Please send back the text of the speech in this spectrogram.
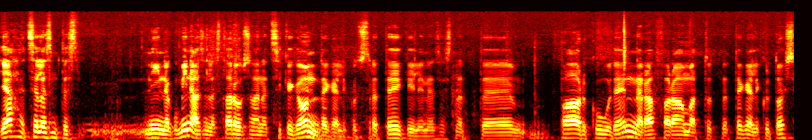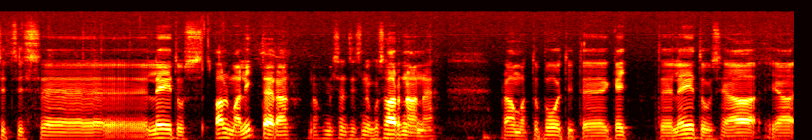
jah, et selles mõttes nii, nagu mina sellest aru saan, et see ikkagi on tegelikult strateegiline, sest nad äh, paar kuud enne Rahvaraamatut nad tegelikult ostsid siis Leedus Alma Litera, noh, mis on siis nagu sarnane raamatupoodide kett Leedus ja, ja,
